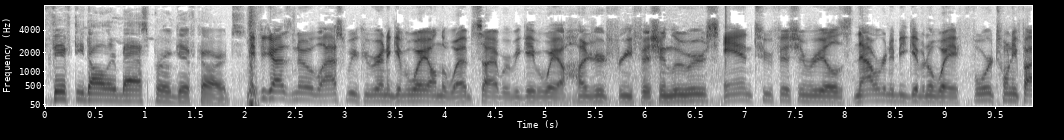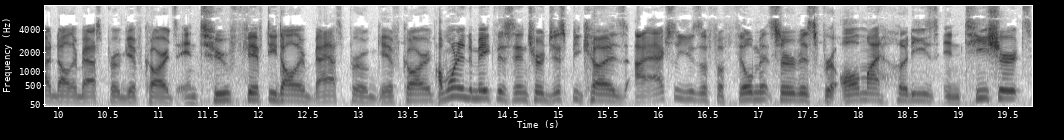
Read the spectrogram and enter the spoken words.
$50 Bass Pro gift cards. If you guys know, last week we ran a giveaway on the website where we gave away 100 free fishing lures and two fishing reels. Now we're gonna be giving away four $25 Bass Pro gift cards and two $50 Bass Pro gift cards. I wanted to make this intro just because I actually use a fulfillment service for all my hoodies and t-shirts.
